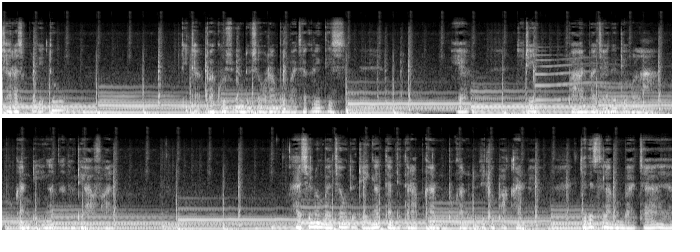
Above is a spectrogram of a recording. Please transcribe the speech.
cara seperti itu tidak bagus untuk seorang pembaca kritis. Ya jadi bahan baca itu diolah bukan diingat atau dihafal Hasil membaca untuk diingat dan diterapkan, bukan untuk dilupakan. Ya. Jadi setelah membaca ya,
